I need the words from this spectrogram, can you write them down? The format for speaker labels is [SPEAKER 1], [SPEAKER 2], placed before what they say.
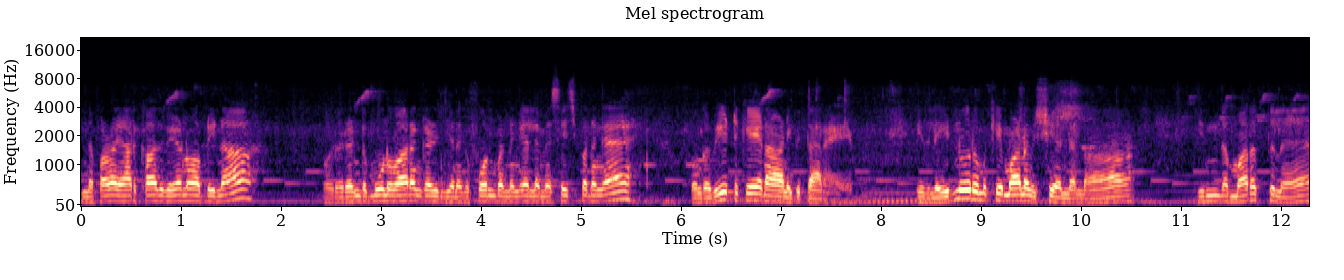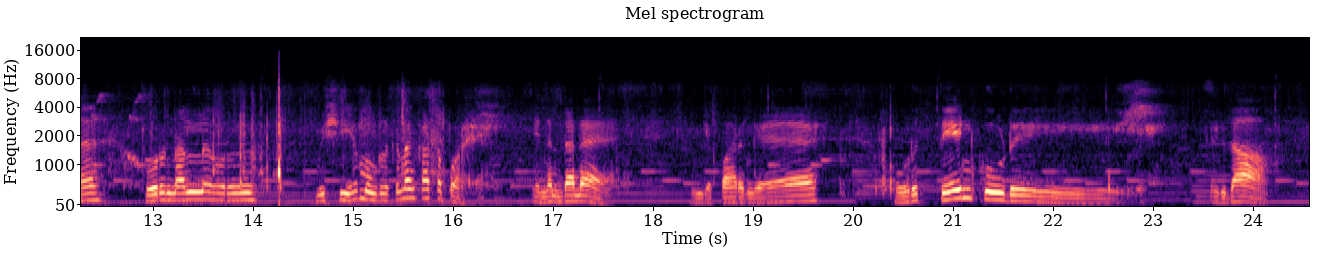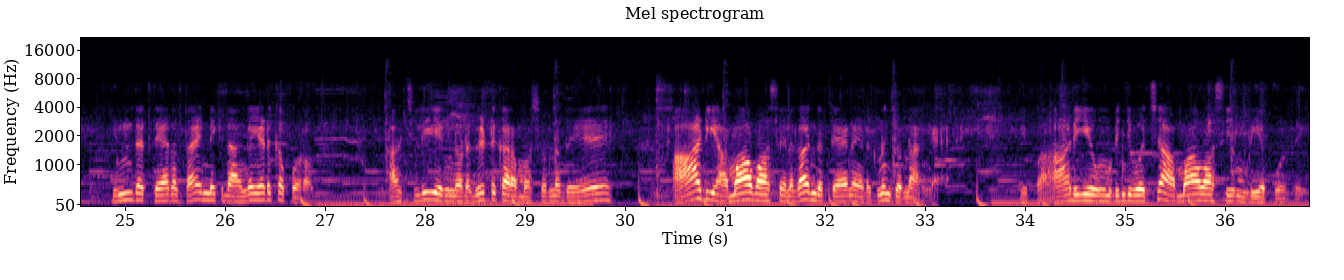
[SPEAKER 1] இந்த பழம் யாருக்காவது வேணும் அப்படின்னா ஒரு ரெண்டு மூணு வாரம் கழிஞ்சு எனக்கு ஃபோன் பண்ணுங்கள் இல்லை மெசேஜ் பண்ணுங்கள் உங்கள் வீட்டுக்கே நான் அனுப்பி தரேன் இதில் இன்னொரு முக்கியமான விஷயம் என்னென்னா இந்த மரத்தில் ஒரு நல்ல ஒரு விஷயம் உங்களுக்கு நான் காட்ட போகிறேன் என்னன்னு தானே? இங்கே பாருங்க. ஒரு தேன் கூடு. இருக்குதா இந்த தேனை தான் இன்றைக்கி நாங்கள் எடுக்க போகிறோம் ஆக்சுவலி எங்களோட வீட்டுக்காரம்மா சொன்னது ஆடி அமாவாசையில் தான் இந்த தேனை எடுக்கணும்னு சொன்னாங்க. இப்போ ஆடியும் முடிஞ்சு போச்சு அமாவாசையும் முடிய போகுது.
